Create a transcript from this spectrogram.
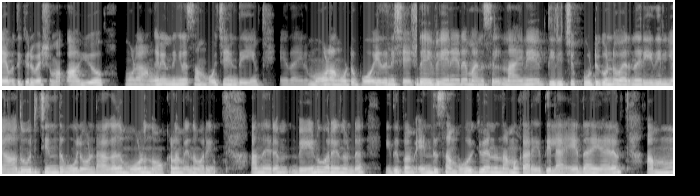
രേവതിക്കൊരു വിഷമം. അയ്യോ മോളെ അങ്ങനെ എന്തെങ്കിലും സംഭവിച്ചാൽ എന്ത് ചെയ്യും ഏതായാലും മോൾ അങ്ങോട്ട് പോയതിന് ശേഷം ദേവ്യാനയുടെ മനസ്സിൽ നയനെ തിരിച്ചു കൂട്ടിക്കൊണ്ട് വരുന്ന രീതിയിൽ യാതൊരു ചിന്ത പോലും ഉണ്ടാകാതെ മോൾ നോക്കണം എന്ന് പറയും. അന്നേരം വേണു പറയുന്നുണ്ട് ഇതിപ്പം എന്ത് സംഭവിക്കുമെന്ന് നമുക്കറിയത്തില്ല. ഏതായാലും അമ്മ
